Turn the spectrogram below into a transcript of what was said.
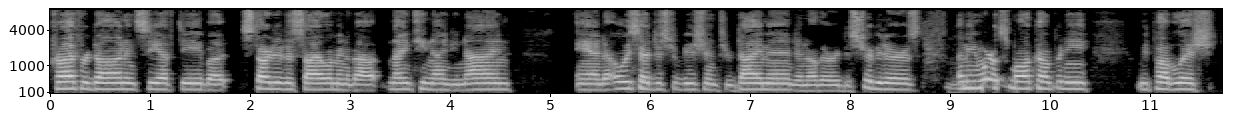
Cry for Dawn and CFD. But started Asylum in about 1999. And I always had distribution through Diamond and other distributors. I mean, we're a small company. We publish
